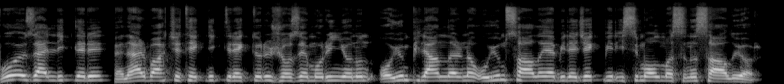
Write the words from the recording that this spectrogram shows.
Bu özellikleri Fenerbahçe Teknik Direktörü Jose Mourinho'nun oyun planlarına uyum sağlayabilecek bir isim olmasını sağlıyor.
